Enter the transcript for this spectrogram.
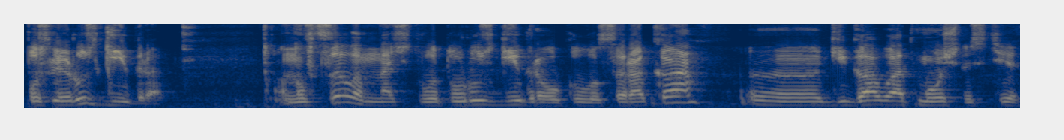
после Русгидро. Но в целом, значит, вот у Русгидро около 40 э, гигаватт мощности,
